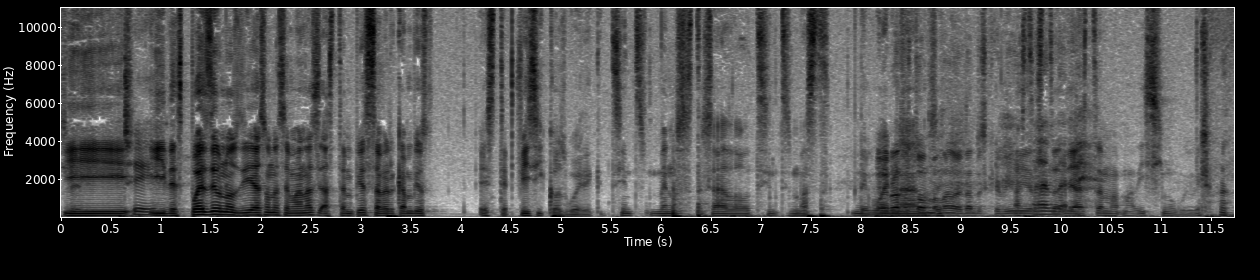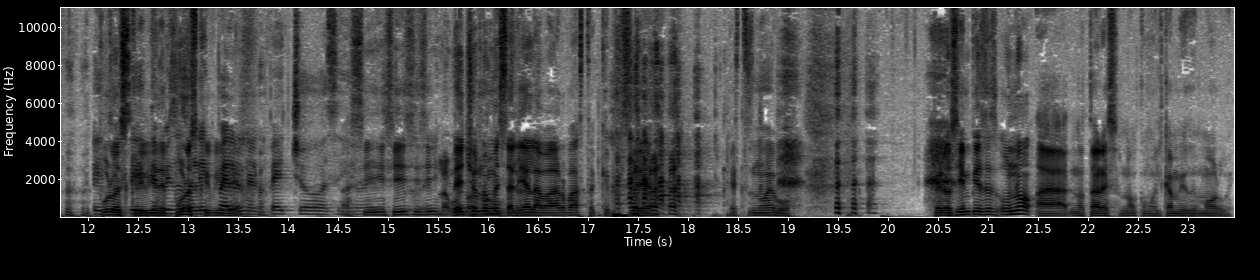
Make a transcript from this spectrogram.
Y, Sí. y después de unos días, unas semanas, hasta empiezas a ver cambios este, físicos, güey. de Que te sientes menos estresado, te sientes más de El buena. brazo todo no sé. mamado de tanto escribir. Hasta ya está mamadísimo, güey. Y puro tú sí, te escribir, de puro salir escribir, pelo ¿eh? en el pecho, así. Güey. sí, sí, sí. La De hecho, no me salía la barba hasta que empecé. Esto es nuevo. Pero sí empiezas, uno, a notar eso, ¿no? Como el cambio de humor, güey.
